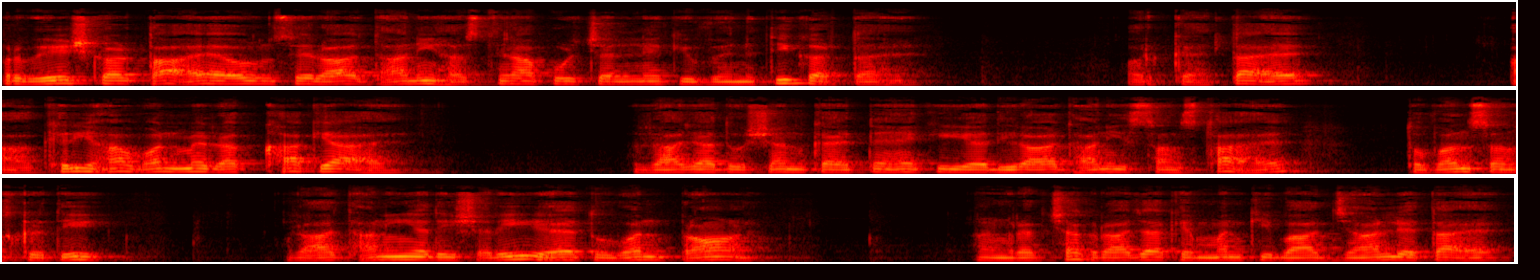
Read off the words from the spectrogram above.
प्रवेश करता है और उनसे राजधानी हस्तिनापुर चलने की विनती करता है और कहता है, आखिर यहाँ वन में रखा क्या है? राजा दुष्यंत कहते हैं कि यदि राजधानी संस्था है तो वन संस्कृति। राजधानी यदि शरीर है तो वन प्राण। अंगरक्षक राजा के मन की बात जान लेता है।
